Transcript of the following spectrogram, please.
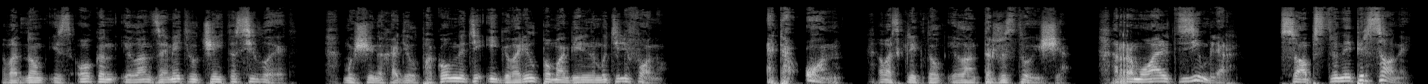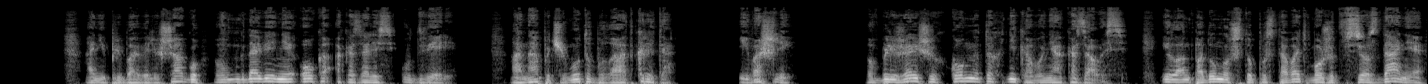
В одном из окон Илан заметил чей-то силуэт. Мужчина ходил по комнате и говорил по мобильному телефону. «Это он!» — воскликнул Илан торжествующе. «Рамуальд Зимлер! Собственной персоной!» Они прибавили шагу, в мгновение ока оказались у двери. Она почему-то была открыта. И вошли. В ближайших комнатах никого не оказалось. Илан подумал, что пустовать может все здание,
